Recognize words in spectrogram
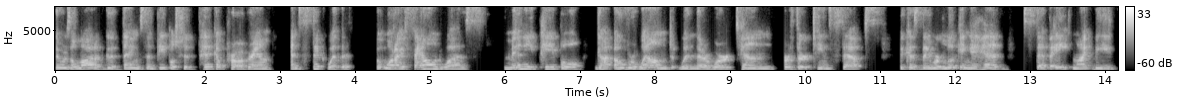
there was a lot of good things, and people should pick a program and stick with it. But what I found was many people got overwhelmed when there were 10 or 13 steps because they were looking ahead. Step eight might be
